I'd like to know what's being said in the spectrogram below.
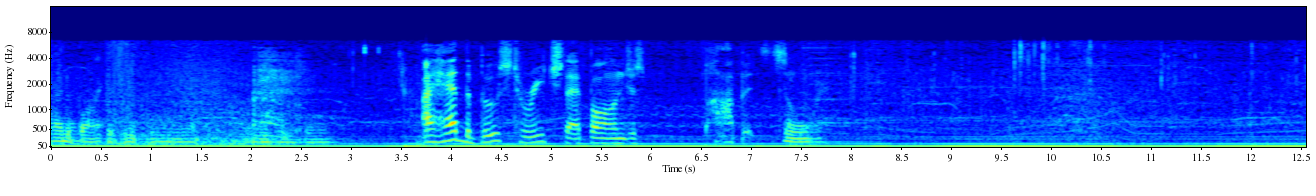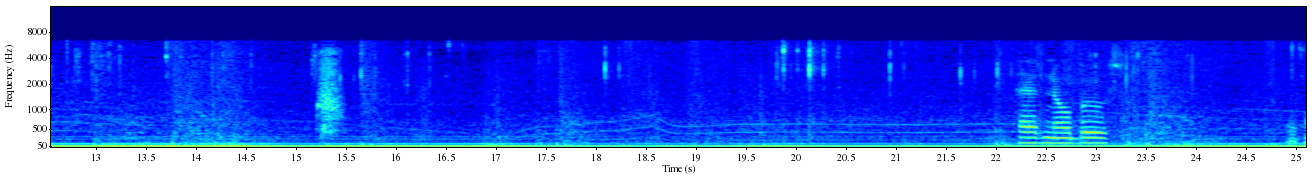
I to block it. I had the boost to reach that ball and just pop it somewhere. Have no boost. That's.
